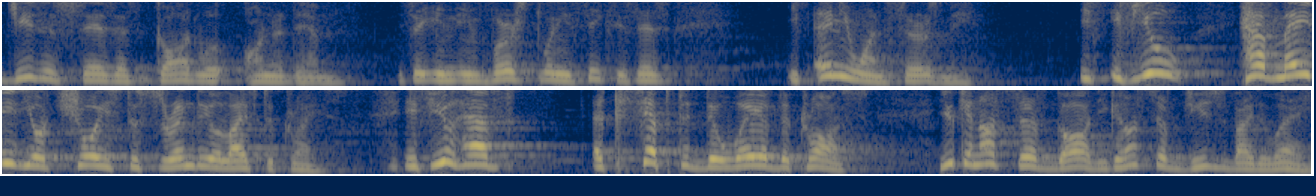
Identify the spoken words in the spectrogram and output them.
Jesus says that God will honor them. So In, in verse 26, he says, If anyone serves me, if, if you have made it your choice to surrender your life to Christ, if you have accepted the way of the cross, you cannot serve God, you cannot serve Jesus, by the way,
